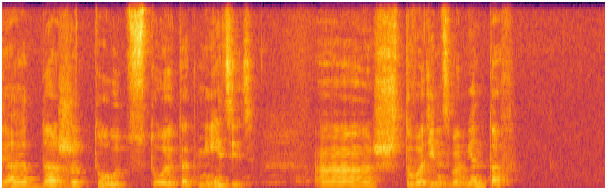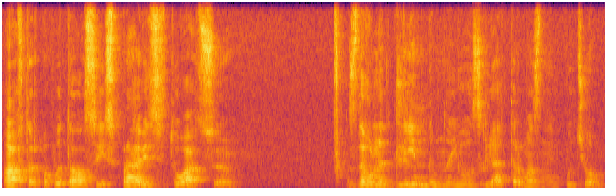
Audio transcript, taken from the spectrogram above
Хотя даже тут стоит отметить, а, что в один из моментов автор попытался исправить ситуацию с довольно длинным, на его взгляд, тормозным путем.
